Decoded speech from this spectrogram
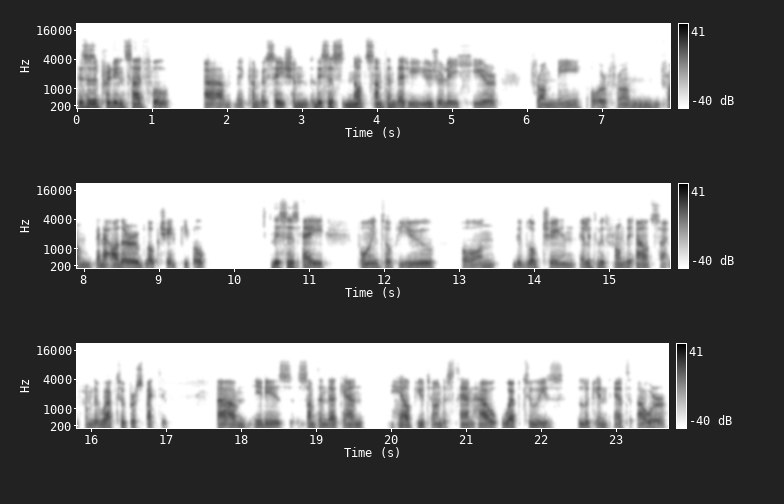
This is a pretty insightful um, conversation. This is not something that you usually hear from me or from from kind of other blockchain people. This is a point of view on the blockchain a little bit from the outside, from the Web2 perspective. Um, it is something that can help you to understand how Web2 is looking at our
